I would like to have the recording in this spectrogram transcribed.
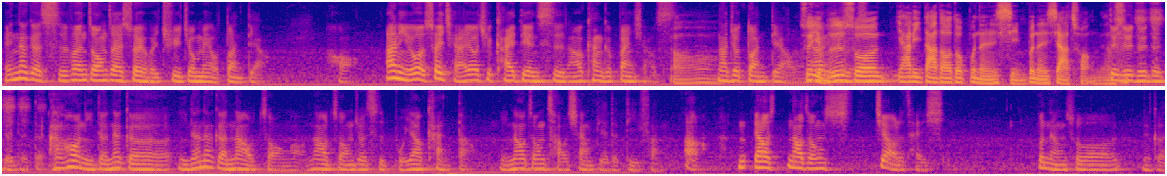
诶，那个十分钟再睡回去就没有断掉。好、哦，啊，你如果睡起来又去开电视，然后看个半小时，哦，那就断掉了。所以也不是说压力大到都不能醒、不能下床的。对对对对对对对。然后你的那个你的那个闹钟哦，闹钟就是不要看到，你闹钟朝向别的地方啊，要闹钟叫了才行，不能说那个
